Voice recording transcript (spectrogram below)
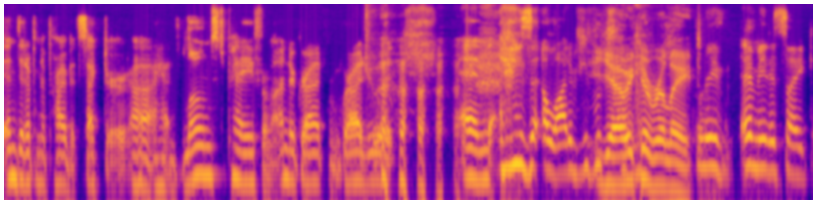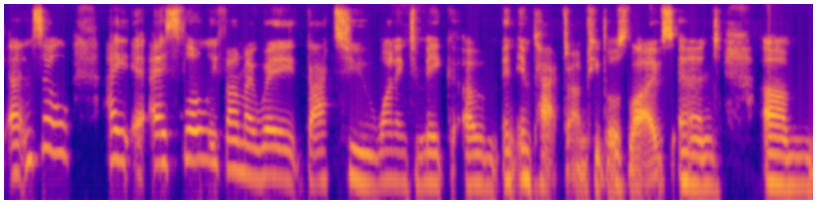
ended up in the private sector. Uh, I had loans to pay from undergrad, from graduate, and as a lot of people, yeah, we can relate. Believe, I mean, it's like, uh, and so I I slowly found my way back to wanting to make um, an impact on people's lives, and um,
